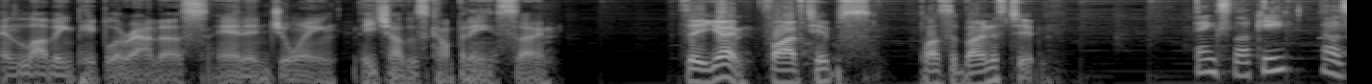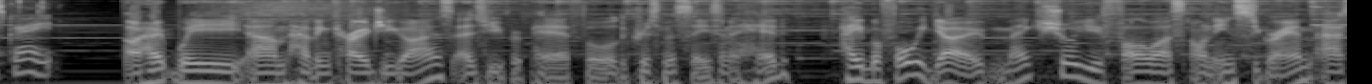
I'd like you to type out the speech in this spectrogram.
and loving people around us and enjoying each other's company. So there you go. Five tips plus a bonus tip. Thanks, Lachy. That was great. I hope we um, have encouraged you guys as you prepare for the Christmas season ahead. Hey, before we go, make sure you follow us on Instagram at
